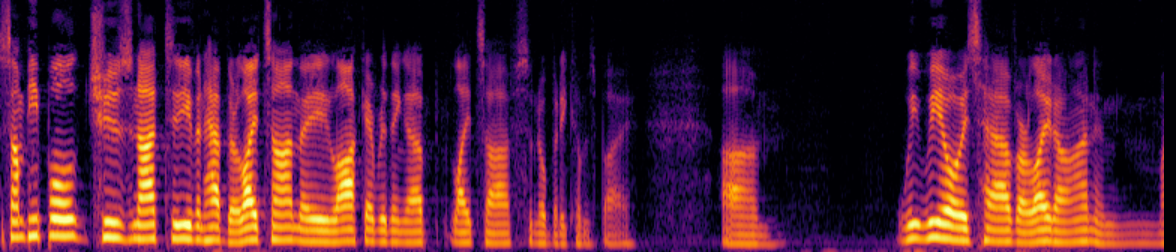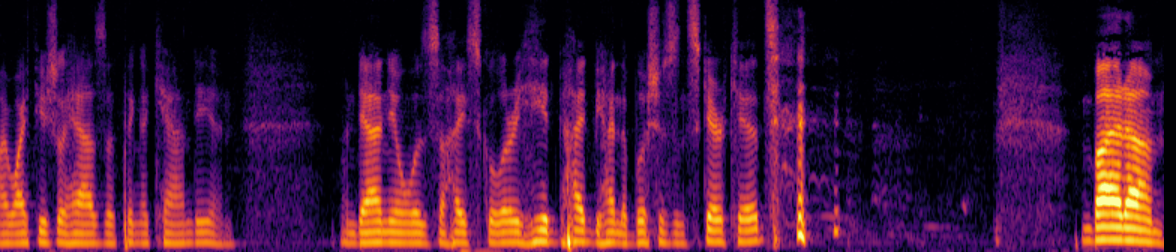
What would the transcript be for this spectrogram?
some people choose not to even have their lights on. They lock everything up, lights off, so nobody comes by. Um, we, we always have our light on, and my wife usually has a thing of candy. And when Daniel was a high schooler, he'd hide behind the bushes and scare kids. But um,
